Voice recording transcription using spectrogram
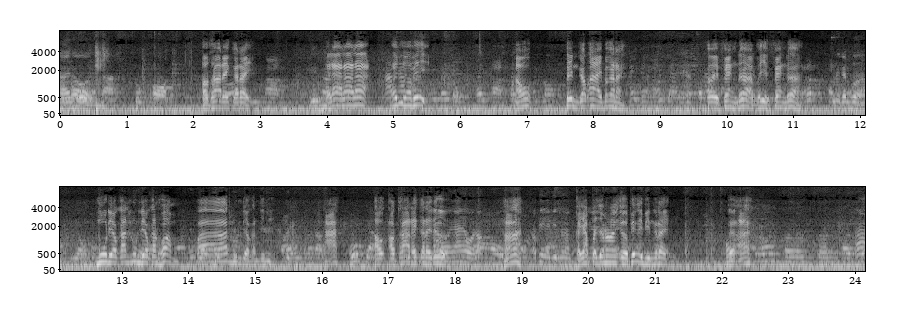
ถ่ายนะพ่อทุกพรเอาท่าใดก็ได้ไปล่าล่าล่าให้พี่มาพี่ เอาเต้นกับอ้ายบ้างกันนะเฮ้ยแฟงเด้อพระเอกแฟงเด้อพูดกันพ่อครับหมู่เดียวกันรุ่นเดียวกันพร้อมป้าดรุ่นเดียวกันที่นี่ฮะเอาเอาท่าใดก็ได้เด้อเอาง่ายๆพ่อเนาะฮะเอาพี่ไอ้บินนะครับขยับไปจังหน่อยเออเพียงไอ้บินก็ได้เอออะ ห้า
